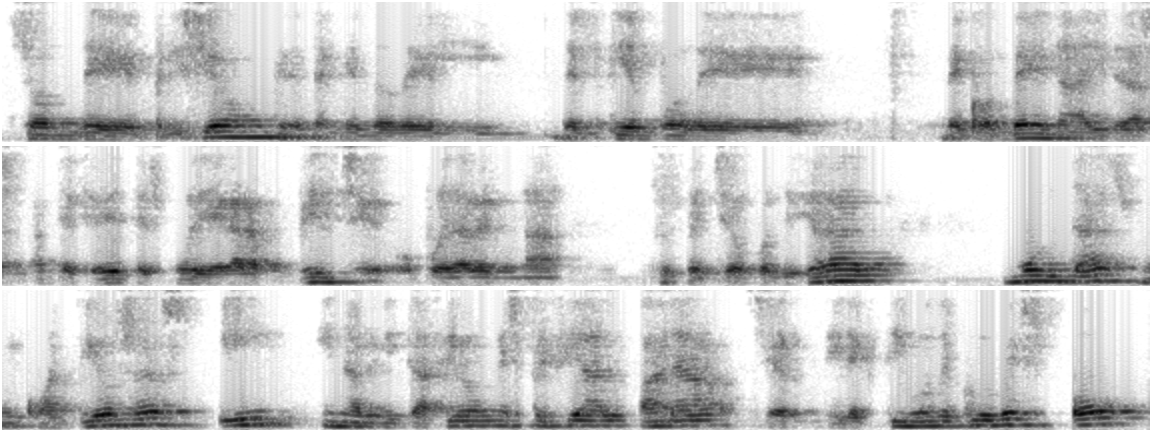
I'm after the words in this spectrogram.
son de prisión, que dependiendo del, tiempo de, condena y de los antecedentes puede llegar a cumplirse o puede haber una suspensión condicional, multas muy cuantiosas y inhabilitación especial para ser directivo de clubes o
